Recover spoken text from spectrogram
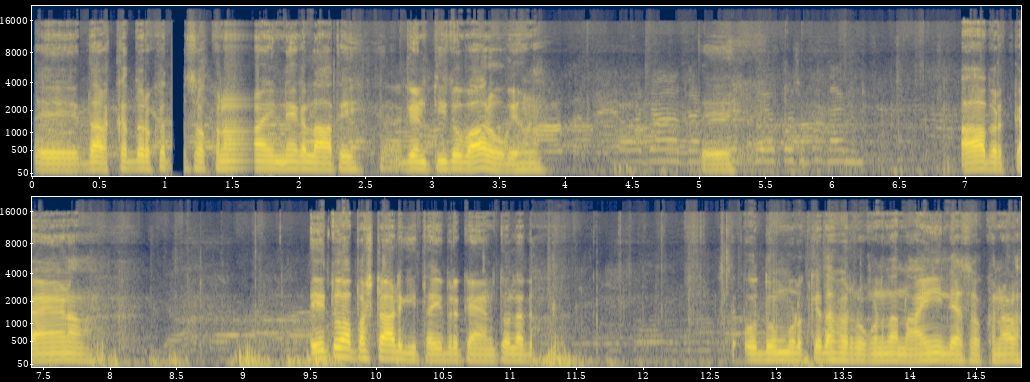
ਤੇ ਦਰਖਤ ਦਰਖਤ ਸੁੱਖ ਨਾਲ ਇੰਨੇ ਕੁ ਲਾਤੇ ਗਿਣਤੀ ਤੋਂ ਬਾਹਰ ਹੋ ਗਏ ਹੁਣ। ਤੇ ਆ ਬਰਕੈਨ ਆ। ਇਹ ਤੋਂ ਆਪਾਂ ਸਟਾਰਟ ਕੀਤਾ ਜੀ ਬਰਕੈਨ ਤੋਂ ਲੱਗ। ਤੇ ਉਦੋਂ ਮੁੜ ਕੇ ਤਾਂ ਫਿਰ ਰੁਕਣ ਦਾ ਨਾਂ ਹੀ ਨਹੀਂ ਲਿਆ ਸੁੱਖ ਨਾਲ।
